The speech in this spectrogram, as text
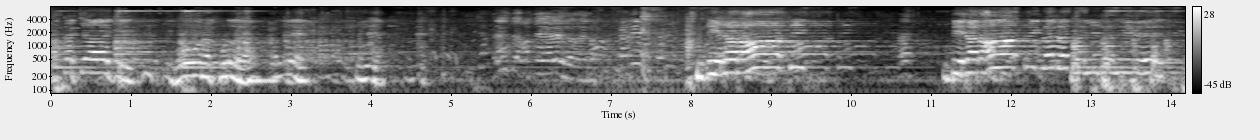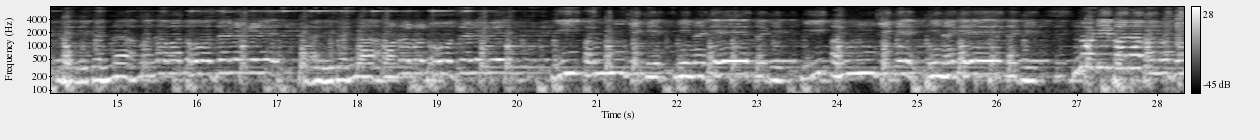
ಅಕಚಾಗಿ ಬೋರ ಕುಡಿದ್ರೆ ಪುಣ್ಯ ಎಂತ ಮತ್ತೆ ಹೇಳಿದ್ರು ಅದನ್ನು? ಸರಿ ಸರಿ ದಿನ ರಾತ್ರಿ ದಿನ ರಾತ್ರಿ ಕನಸಲಿನಲ್ಲಿವೆ ನಲಿಗನ್ನ ಮನವ ಸೆಳೆವೆ ನಲಿಗನ್ನ ಮನವ ಸೆಳೆವೆ ಈ ಅಂಜಿಕೆ ನಿನಗೆ ತಗೆ, ಈ ಅಂಜಿಕೆ ನಿನಗೆ ತಗೆ. ನುಡಿ ಮನವನು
